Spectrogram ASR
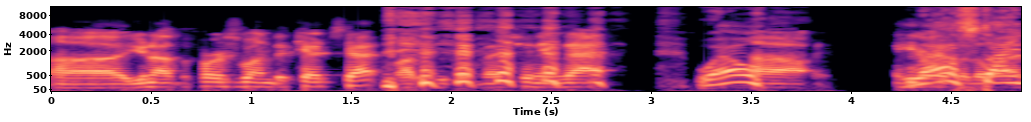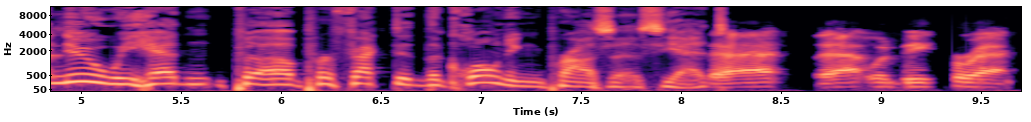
uh, you're not the first one to catch that. A lot of people mentioning that. Well, Uh, last I knew, we hadn't uh, perfected the cloning process yet. That that would be correct.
